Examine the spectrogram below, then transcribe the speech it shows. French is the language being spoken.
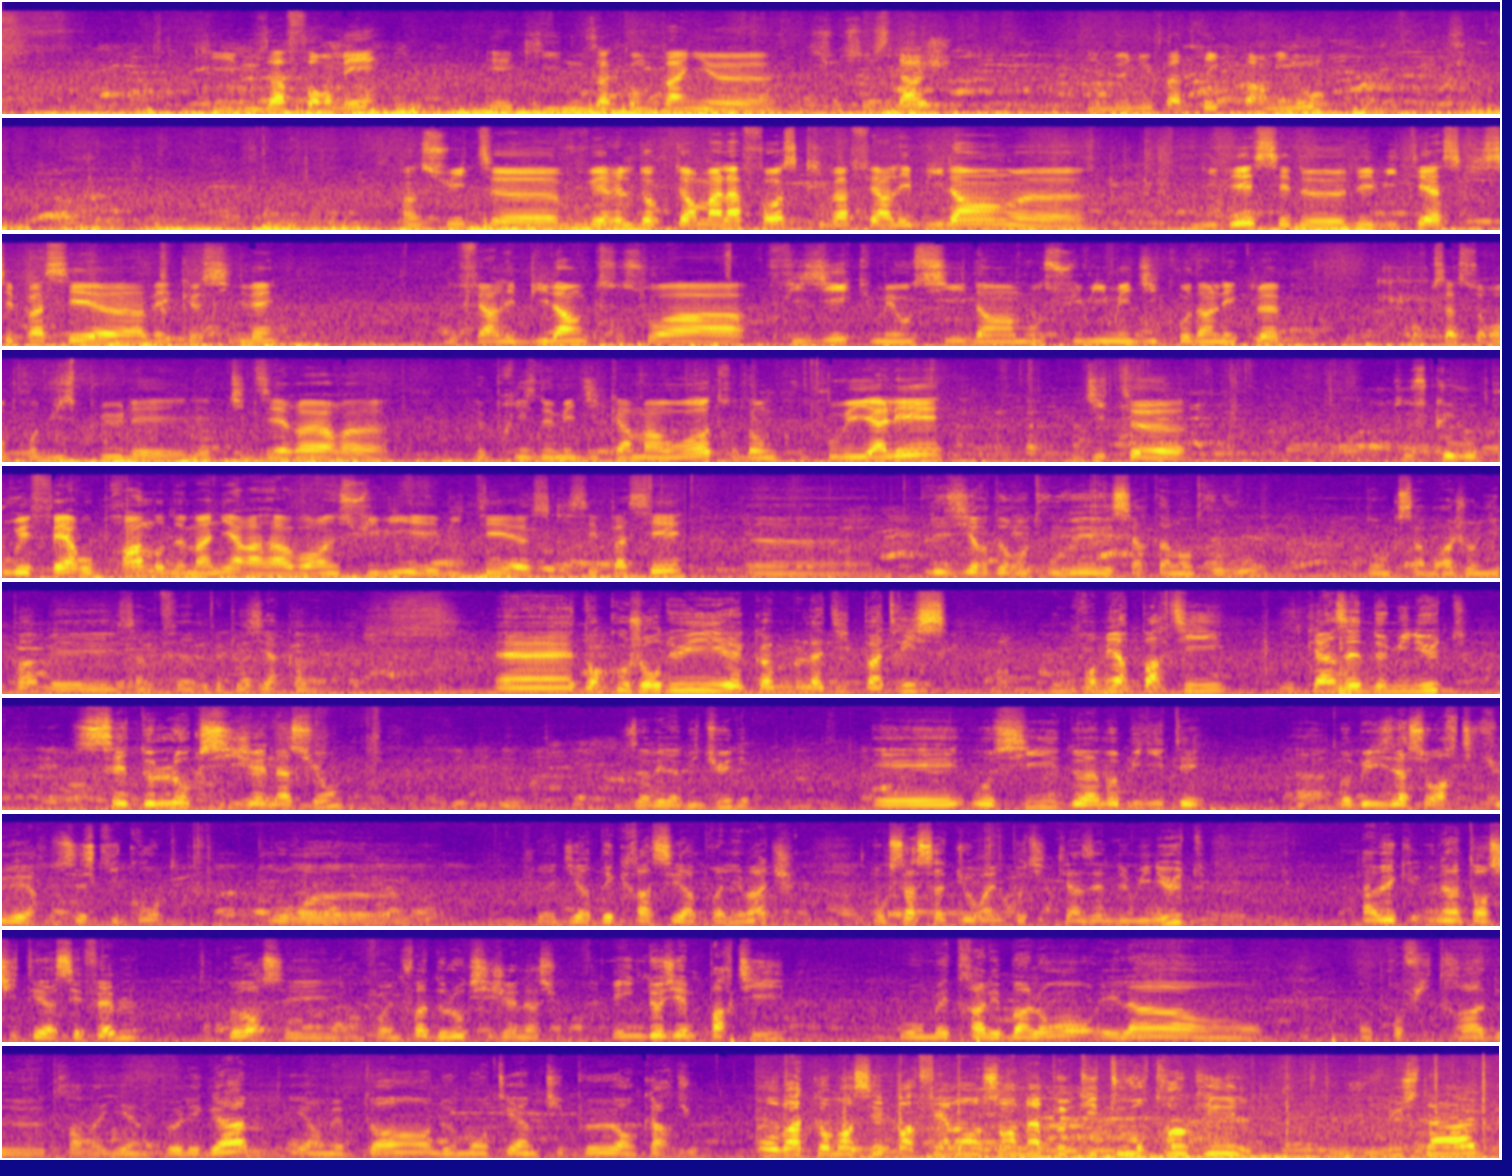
qui nous a formés qui nous accompagne euh, sur ce stage. Bienvenue Patrick parmi nous. Ensuite, euh, vous verrez le docteur Malafosse qui va faire les bilans. euh, L'idée, c'est d'éviter à ce qui s'est passé avec Sylvain, de faire les bilans, que ce soit physique, mais aussi dans vos suivis médicaux dans les clubs, pour que ça ne se reproduise plus, les, les petites erreurs de prise de médicaments ou autres. Donc, vous pouvez y aller. Dites tout ce que vous pouvez faire ou prendre de manière à avoir un suivi et éviter euh, ce qui s'est passé. Euh, plaisir de retrouver certains d'entre vous. Donc ça ne me rajeunit pas, mais ça me fait plaisir quand même. Euh, donc aujourd'hui, comme l'a dit Patrice, une première partie, une quinzaine de minutes, c'est de l'oxygénation. Vous avez l'habitude. Et aussi de la mobilité. hein, mobilisation articulaire, c'est ce qui compte pour, je vais dire, décrasser après les matchs. Donc ça, ça durera une petite quinzaine de minutes avec une intensité assez faible. D'accord C'est encore une fois de l'oxygénation. Et une deuxième partie où on mettra les ballons et là on, on profitera de travailler un peu les gammes et en même temps de monter un petit peu en cardio. On va commencer par faire ensemble un petit tour tranquille du stade.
